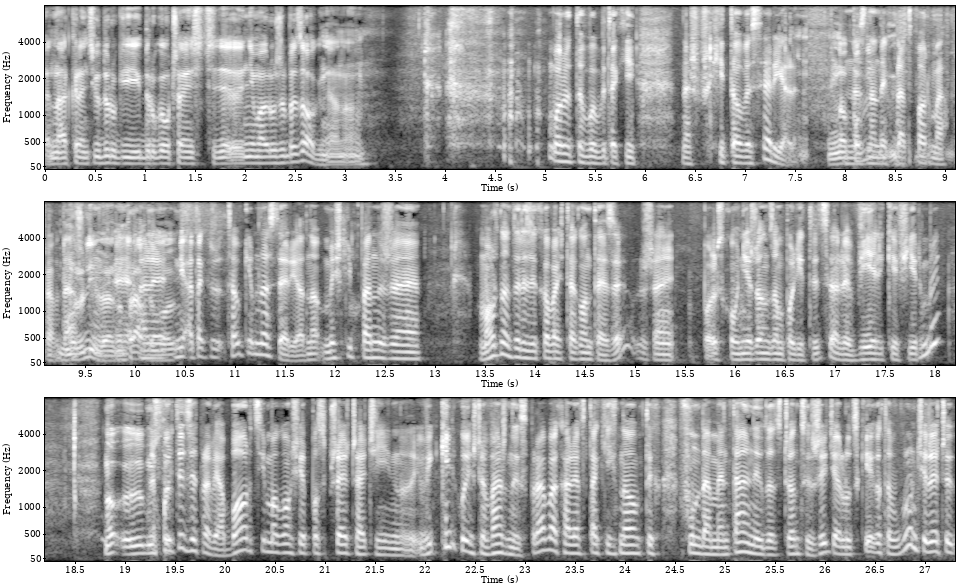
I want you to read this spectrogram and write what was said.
nakręcił drugi, drugą część nie, nie ma róży bez ognia. No. Może to byłby taki nasz hitowy serial No, na znanych platformach, prawda? Możliwe, no E, prawda, Ale bo- nie, a tak całkiem na serio. No, myśli pan, że można zaryzykować taką tezę, że Polską nie rządzą politycy, ale wielkie firmy? No, y, No, politycy w sprawie aborcji mogą się posprzeczać i no, w kilku jeszcze ważnych sprawach, ale w takich no, tych fundamentalnych dotyczących życia ludzkiego to w gruncie rzeczy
